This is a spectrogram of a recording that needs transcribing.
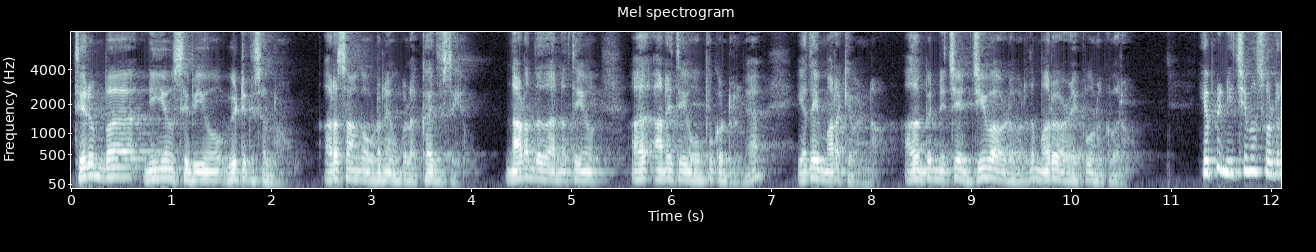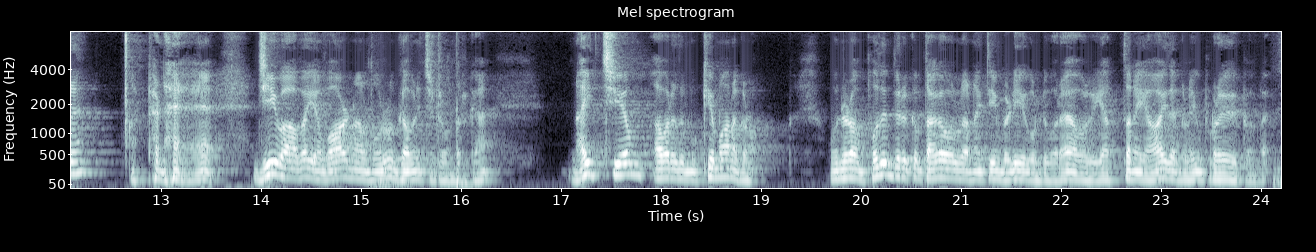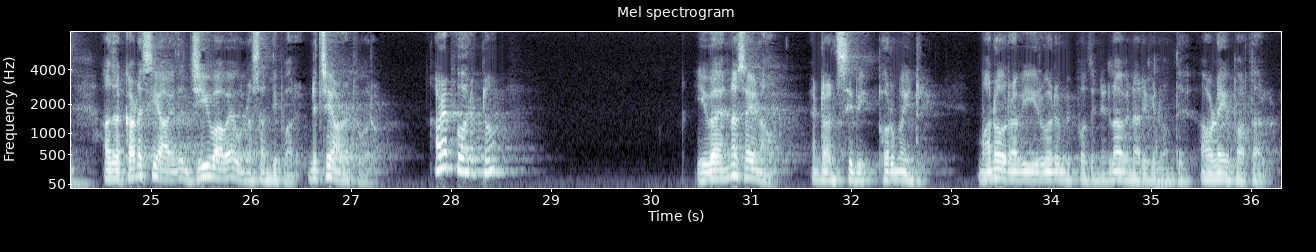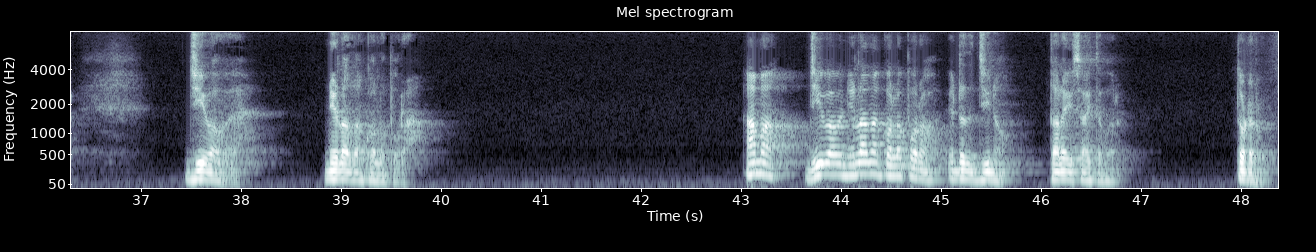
திரும்ப நீயும் சிபியும் வீட்டுக்கு செல்லணும். அரசாங்கம் உடனே உங்களை கைது செய்யும். நடந்தது அனைத்தையும் அனைத்தையும் ஒப்புக்கொண்டுருங்க. எதையும் மறைக்க வேண்டாம். அதன் பின் நிச்சயம் ஜீவாவிடம் இருந்து மறு அழைப்பு உனக்கு வரும். எப்படி நிச்சயமாக சொல்கிறேன் பெண்ணே ஜீவாவை என் வாழ்நாள் முழுவதும் கவனிச்சுட்டு வந்திருக்கேன். நைச்சியம் அவரது முக்கியமான குணம். உன்னிடம் பொதிந்திருக்கும் தகவல்கள் அனைத்தையும் வெளியே கொண்டு வர அவர்கள் எத்தனை ஆயுதங்களையும் பிரயோகிப்பாங்க அதில் கடைசி ஆயுதம் ஜீவாவே உன்னை சந்திப்பார். நிச்சயம் அழைப்பு வரும். அழைப்பு வரட்டும். இவன் என்ன செய்யணும்? என்றான் சிபி. பொறுமையின்றி. மனோ ரவி இருவரும் இப்போது நிலாவின் அருகில் வந்து அவளையே பார்த்தார்கள் ஜீவாவை நிலா தான் கொல்ல போறா. ஆமாம் ஜீவாவை நிலா தான் கொல்ல போறா என்றது ஜீனோ. தலையை சாய்த்தவர். தொடரும்.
